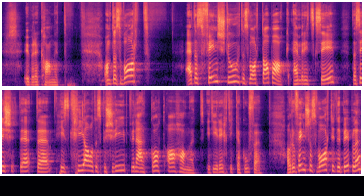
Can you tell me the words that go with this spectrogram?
übergehangen. Und das Wort, äh, das findest du, das Wort Tabak, haben wir jetzt gesehen, das ist der, der Hiskia, der das beschreibt, wie er Gott anhängt, in die Richtung gegen Aber du findest das Wort in der Bibel,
